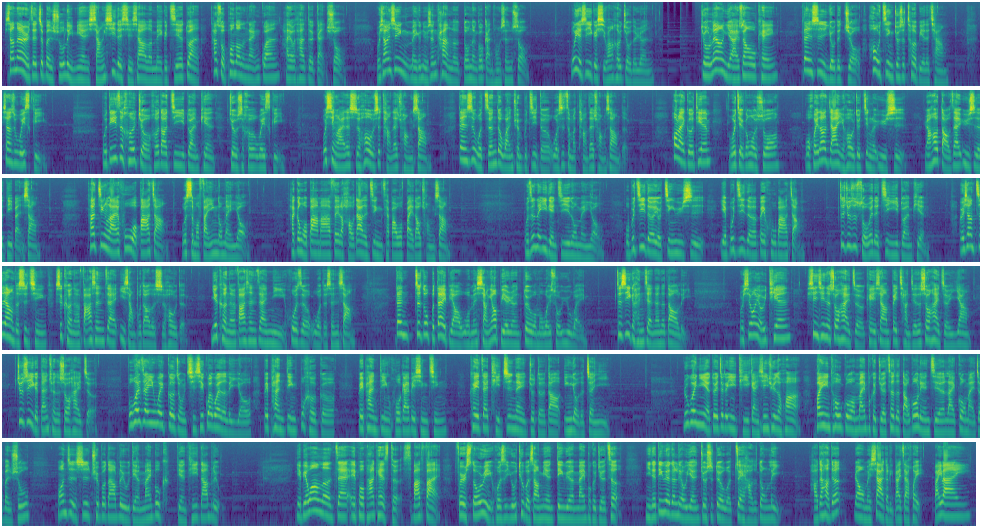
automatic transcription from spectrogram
香奈儿在这本书里面详细的写下了每个阶段他所碰到的难关，还有他的感受。我相信每个女生看了都能够感同身受。我也是一个喜欢喝酒的人，酒量也还算 OK，但是有的酒后劲就是特别的强，像是 Whisky。我第一次喝酒喝到记忆断片。就是喝 whisky。我醒来的时候是躺在床上，但是我真的完全不记得我是怎么躺在床上的。后来隔天，我姐跟我说，我回到家以后就进了浴室，然后倒在浴室的地板上。她进来呼我巴掌，我什么反应都没有。她跟我爸妈费了好大的劲才把我摆到床上。我真的一点记忆都没有，我不记得有进浴室。也不记得被呼巴掌，这就是所谓的记忆断片。而像这样的事情是可能发生在意想不到的时候的，也可能发生在你或者我的身上。但这都不代表我们想要别人对我们为所欲为。这是一个很简单的道理。我希望有一天，性侵的受害者可以像被抢劫的受害者一样，就是一个单纯的受害者。不会再因为各种奇奇怪怪的理由被判定不合格，被判定活该被性侵，可以在体制内就得到应有的正义。如果你也对这个议题感兴趣的话，欢迎透过 MyBook 决策的导购链接来购买这本书，网址是 triple w 点 mybook 点 tw。也别忘了在 Apple Podcast、Spotify、First Story 或是 YouTube 上面订阅 MyBook 决策。你的订阅跟留言就是对我最好的动力。好的，好的，让我们下个礼拜再会，拜拜。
